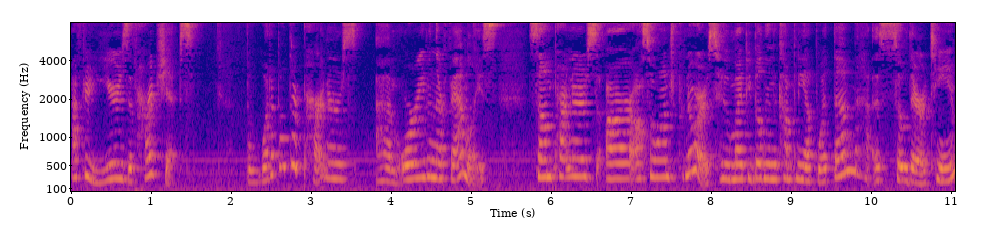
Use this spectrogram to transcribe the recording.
after years of hardships. But what about their partners um, or even their families? Some partners are also entrepreneurs who might be building the company up with them, uh, so they're a team.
